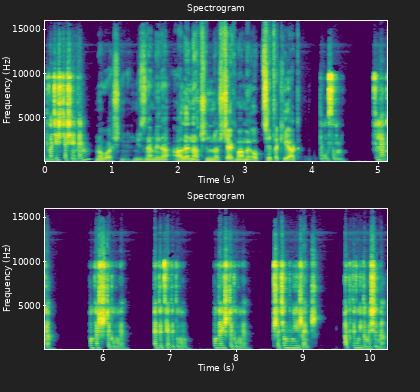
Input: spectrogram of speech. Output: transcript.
27. No właśnie, nic nam nie da, ale na czynnościach mamy opcje takie jak Usuń. Flaga. Pokaż szczegóły. Edycja tytułu. Podaj szczegóły. Przeciągnij rzecz. Aktywuj domyślna.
